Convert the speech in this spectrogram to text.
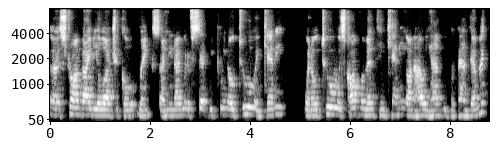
uh, strong ideological links. I mean, I would have said between O'Toole and Kenney, when O'Toole was complimenting Kenney on how he handled the pandemic,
